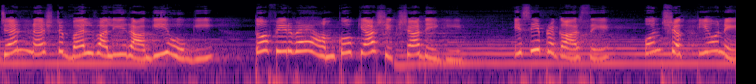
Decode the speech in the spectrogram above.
जन नष्ट बल वाली रागी होगी तो फिर वह हमको क्या शिक्षा देगी? इसी प्रकार से उन शक्तियों ने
